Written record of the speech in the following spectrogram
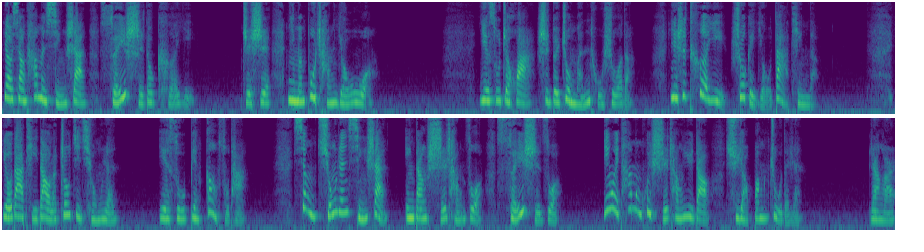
要向他们行善，随时都可以。只是你们不常有我。”耶稣这话是对众门徒说的，也是特意说给犹大听的。犹大提到了周济穷人，耶稣便告诉他：“向穷人行善，应当时常做，随时做。”因为他们会时常遇到需要帮助的人，然而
